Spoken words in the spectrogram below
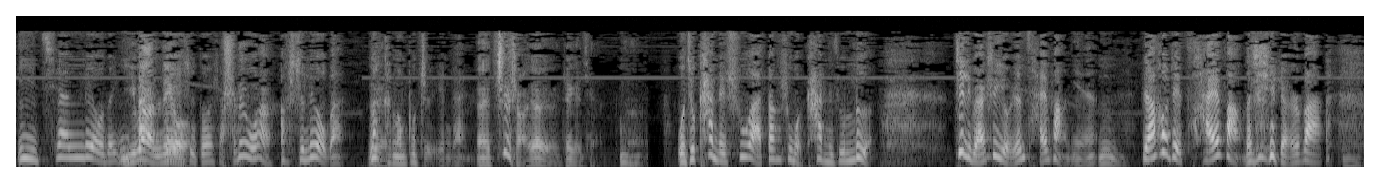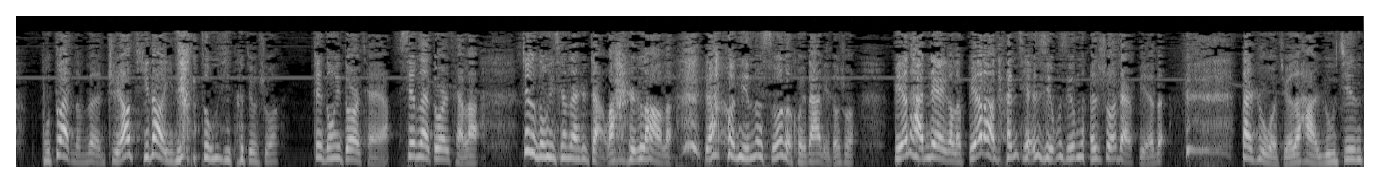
一千六的一万六是多少？十六万啊，十六万，那可能不止，应该。哎，至少要有这个钱。嗯，我就看这书啊，当时我看着就乐。这里边是有人采访您，嗯，然后这采访的这人吧，不断的问，只要提到一件东西，他就说这东西多少钱呀？现在多少钱了？这个东西现在是涨了还是落了？然后您的所有的回答里都说。别谈这个了，别老谈钱，行不行？咱说点别的。但是我觉得哈，如今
